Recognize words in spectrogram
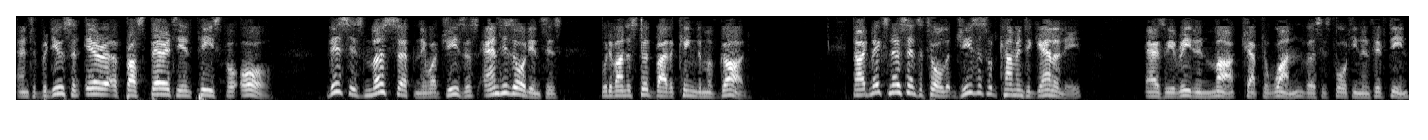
and to produce an era of prosperity and peace for all. This is most certainly what Jesus and his audiences would have understood by the kingdom of God. Now it makes no sense at all that Jesus would come into Galilee, as we read in Mark chapter 1 verses 14 and 15,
